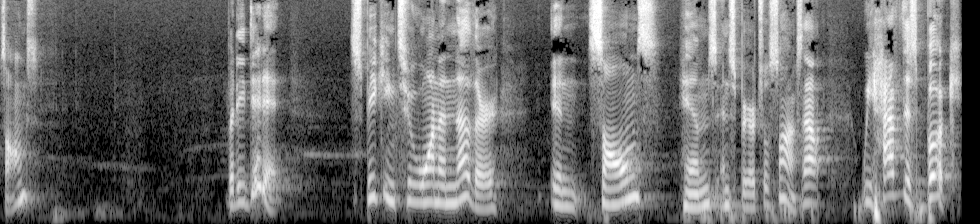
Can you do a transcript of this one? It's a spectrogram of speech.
songs? But he did it. Speaking to one another in psalms, hymns, and spiritual songs. Now, we have this book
